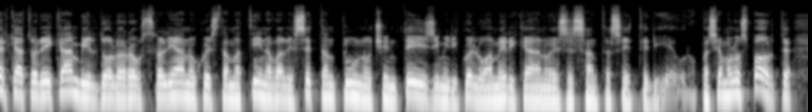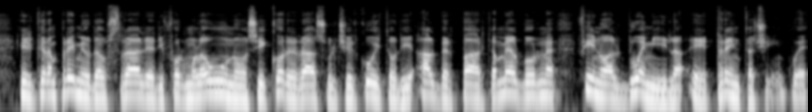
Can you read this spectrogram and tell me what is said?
Mercato dei cambi, il dollaro australiano questa mattina vale 71 centesimi di quello americano e 67 di euro. Passiamo allo sport. Il Gran Premio d'Australia di Formula 1 si correrà sul circuito di Albert Park a Melbourne fino al 2035.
